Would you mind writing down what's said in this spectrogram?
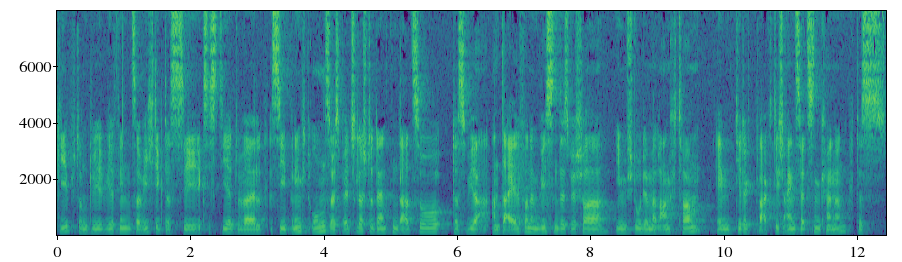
gibt und wir, wir finden es auch wichtig, dass sie existiert, weil sie bringt uns als Bachelorstudenten dazu, dass wir einen Teil von dem Wissen, das wir schon im Studium erlangt haben, eben direkt praktisch einsetzen können. Das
